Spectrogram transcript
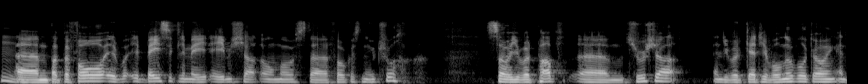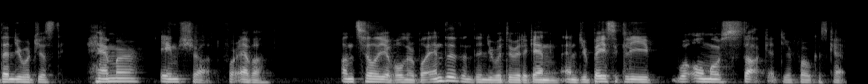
Hmm. Um, but before it, it basically made aim shot almost uh, focus neutral. so you would pop um, true shot and you would get your vulnerable going, and then you would just hammer aim shot forever until your vulnerable ended, and then you would do it again. And you basically were almost stuck at your focus cap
